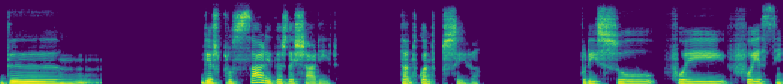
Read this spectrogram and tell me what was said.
de, de as processar e de as deixar ir, tanto quanto possível. Por isso foi, foi assim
